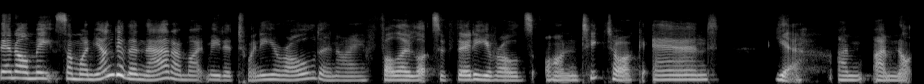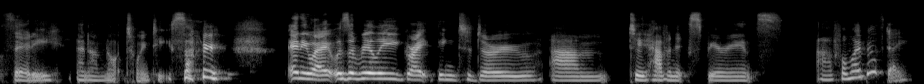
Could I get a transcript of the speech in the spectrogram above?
then I'll meet someone younger than that. I might meet a 20 year old, and I follow lots of 30 year olds on TikTok. And yeah, I'm I'm not 30 and I'm not 20. So anyway, it was a really great thing to do um, to have an experience uh, for my birthday.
